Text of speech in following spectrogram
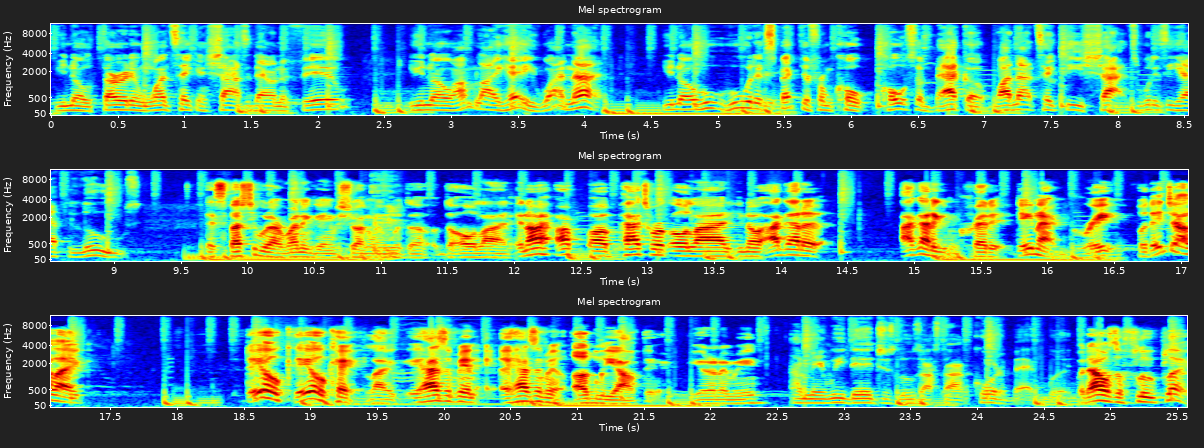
You know, third and one taking shots down the field. You know, I'm like, hey, why not? You know, who who would expect it from Colt? Colt's a backup. Why not take these shots? What does he have to lose? especially with our running game struggling with the the O line and our, our, our patchwork O line. You know, I gotta I gotta give them credit. They're not great, but they try like they okay. They okay. Like it hasn't been it hasn't been ugly out there. You know what I mean? I mean, we did just lose our starting quarterback, but But that was a fluke play.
